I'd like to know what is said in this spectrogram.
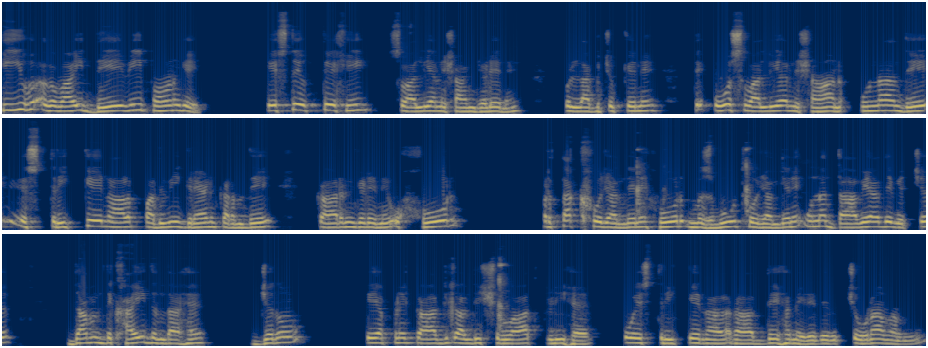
ਕੀ ਉਹ ਅਗਵਾਈ ਦੇ ਵੀ ਪਾਉਣਗੇ? ਇਸ ਦੇ ਉੱਤੇ ਹੀ ਸਵਾਲੀਆ ਨਿਸ਼ਾਨ ਜਿਹੜੇ ਨੇ, ਉਹ ਲੱਗ ਚੁੱਕੇ ਨੇ ਤੇ ਉਹ ਸਵਾਲੀਆ ਨਿਸ਼ਾਨ ਉਹਨਾਂ ਦੇ ਇਸ ਤਰੀਕੇ ਨਾਲ ਪਦਵੀ ਗ੍ਰਹਿਣ ਕਰਨ ਦੇ ਕਾਰਨ ਜਿਹੜੇ ਨੇ, ਉਹ ਹੋਰ ਪ੍ਰਤੱਖ ਹੋ ਜਾਂਦੇ ਨੇ, ਹੋਰ ਮਜ਼ਬੂਤ ਹੋ ਜਾਂਦੇ ਨੇ। ਉਹਨਾਂ ਦਾਅਵਿਆਂ ਦੇ ਵਿੱਚ ਦਮ ਦਿਖਾਈ ਦਿੰਦਾ ਹੈ, ਜਦੋਂ ਇਹ ਆਪਣੇ ਕਾਰਜਕਾਲ ਦੀ ਸ਼ੁਰੂਆਤ ਜਿਹੜੀ ਹੈ, ਉਹ ਇਸ ਤਰੀਕੇ ਨਾਲ ਰਾਤ ਦੇ ਹਨੇਰੇ ਦੇ ਵਿੱਚ ਚੋਰਾਂ ਵਾਂਗ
